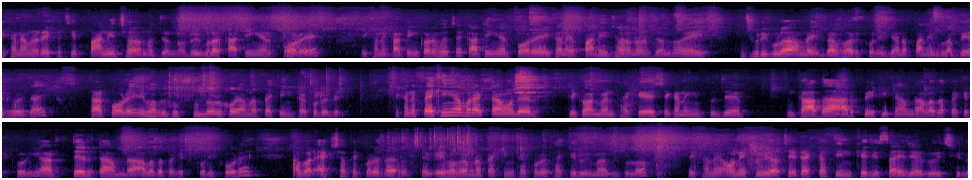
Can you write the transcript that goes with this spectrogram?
এখানে আমরা রেখেছি পানি ছড়ানোর জন্য। রুইগুলা কাটিং এর পরে এখানে কাটিং করা হয়েছে। কাটিং এর পরে এখানে পানি ঝরানোর জন্য এই ঝুড়িগুলো আমরা ব্যবহার করি যেন পানিগুলো বের হয়ে যায়। তারপরে এভাবে খুব সুন্দর করে আমরা প্যাকিংটা করে দিই। এখানে প্যাকিং আবার একটা আমাদের রিকোয়ারমেন্ট থাকে। সেখানে কিন্তু যে গাদা আর পেটিটা আমরা আলাদা প্যাকেট করি আর তেলটা আমরা আলাদা প্যাকেট করি করে আবার একসাথে করে দেওয়া হচ্ছে। এভাবে আমরা প্যাকিংটা করে থাকি রুই মাছগুলো। এখানে অনেক রুই আছে। এটা একটা তিন কেজি সাইজের রুই ছিল।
